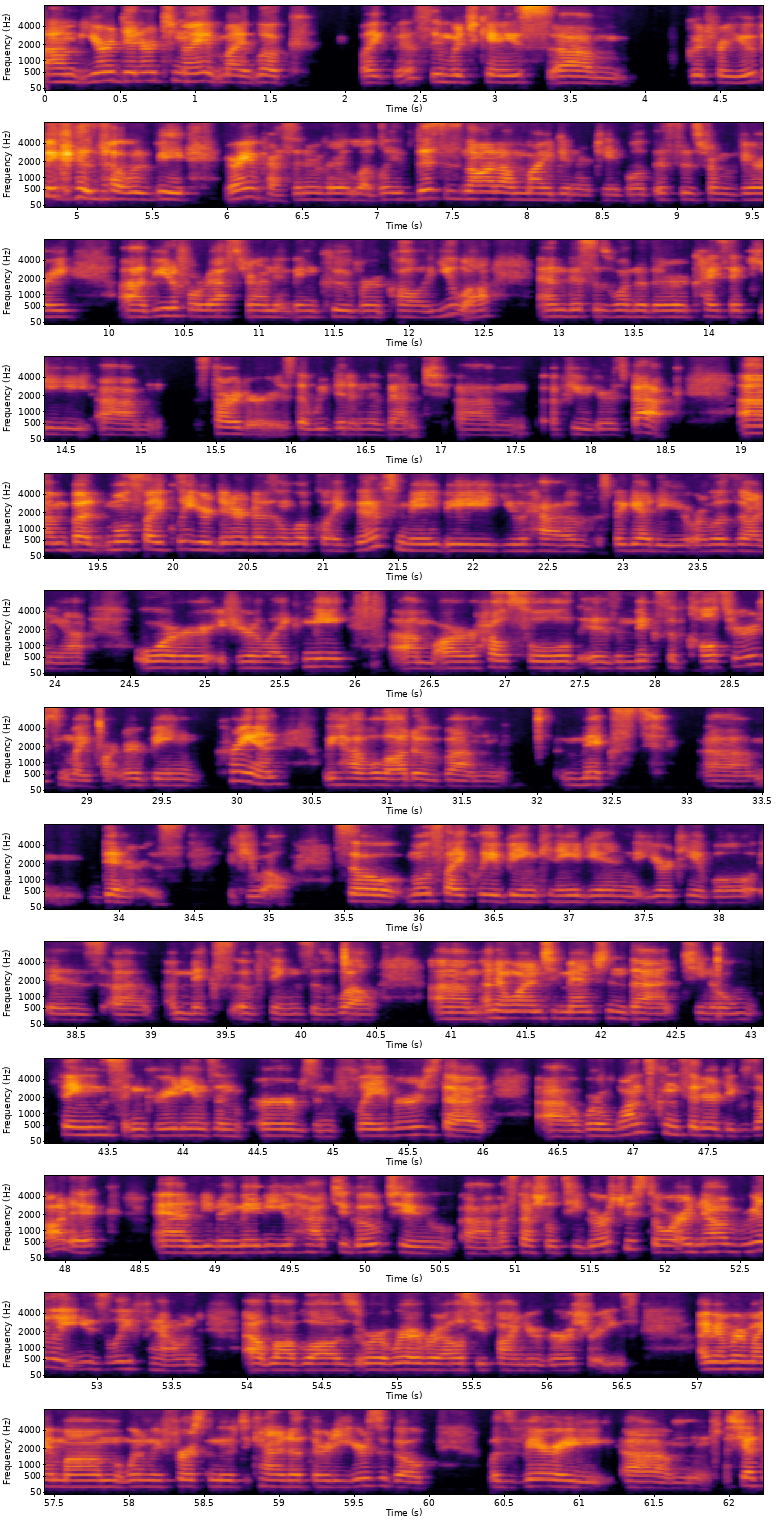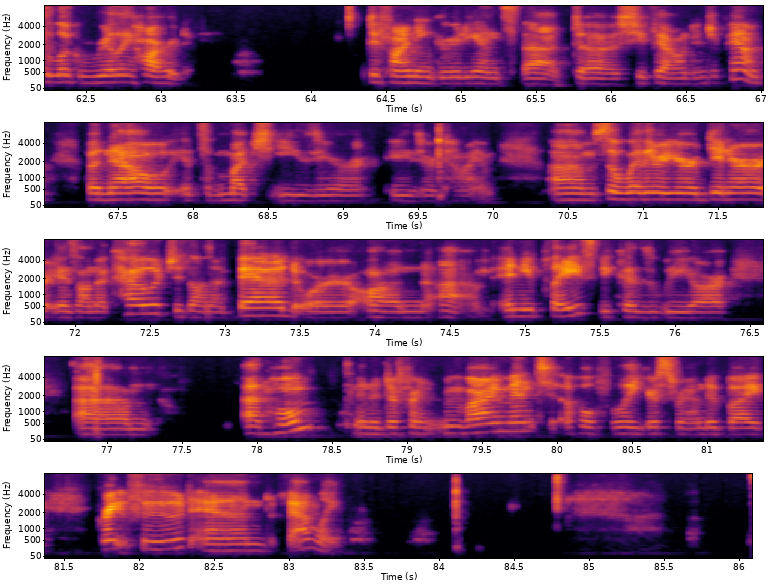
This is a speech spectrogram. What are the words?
Um, your dinner tonight might look like this, in which case, um, good for you because that would be very impressive and very lovely. This is not on my dinner table. This is from a very uh, beautiful restaurant in Vancouver called Yuwa, and this is one of their kaiseki um, starters that we did an event um, a few years back. Um, but most likely your dinner doesn't look like this. Maybe you have spaghetti or lasagna, or if you're like me, um, our household is a mix of cultures. My partner being Korean, we have a lot of um, mixed um, dinners if you will. So most likely being Canadian, your table is uh, a mix of things as well. Um, and I wanted to mention that, you know, things, ingredients and herbs and flavors that uh, were once considered exotic and, you know, maybe you had to go to um, a specialty grocery store are now really easily found at Loblaws or wherever else you find your groceries. I remember my mom, when we first moved to Canada 30 years ago, was very, um, she had to look really hard to find ingredients that uh, she found in Japan. But now it's a much easier, easier time. Um, so whether your dinner is on a couch, is on a bed, or on um, any place, because we are um, at home in a different environment, hopefully you're surrounded by great food and family.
